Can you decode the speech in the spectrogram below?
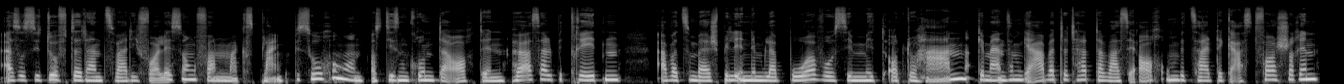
Also sie durfte dann zwar die Vorlesung von Max Planck besuchen und aus diesem Grund da auch den Hörsaal betreten, aber zum Beispiel in dem Labor, wo sie mit Otto Hahn gemeinsam gearbeitet hat, da war sie auch unbezahlte Gastforscherin.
